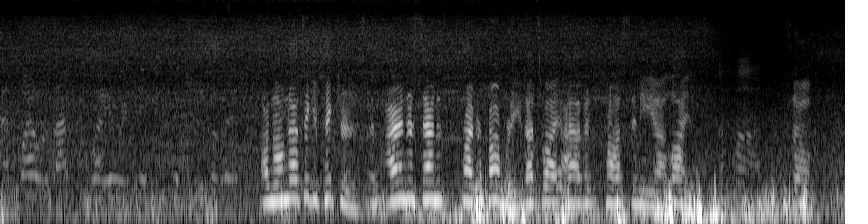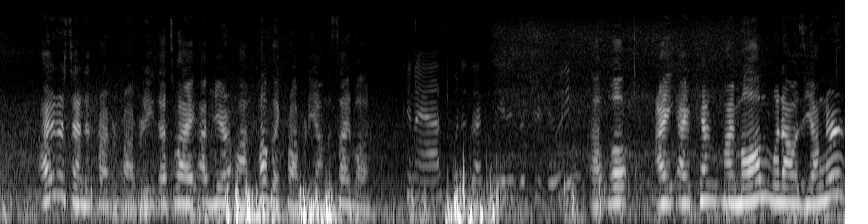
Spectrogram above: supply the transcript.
That's why I was asking why you were taking pictures of it. Oh no, I'm not taking pictures. And I understand it's private property. That's why I haven't crossed any uh, lines. I understand it's private property. That's why I'm here on public property on the sidewalk. Can I ask what exactly it is that you're doing? Uh, well, I, I can't, my mom, when I was younger,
